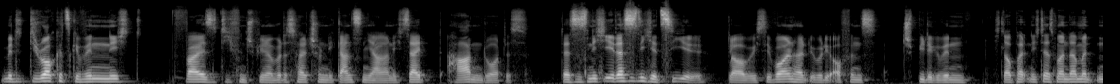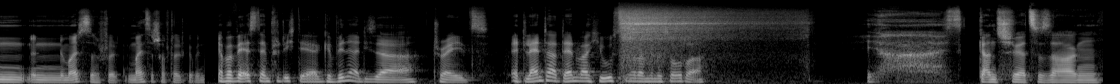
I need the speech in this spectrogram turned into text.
mit, die Rockets gewinnen nicht, weil sie Defense spielen, aber das halt schon die ganzen Jahre nicht, seit Harden dort ist. Das ist nicht, das ist nicht ihr Ziel, glaube ich. Sie wollen halt über die Offense Spiele gewinnen. Ich glaube halt nicht, dass man damit eine Meisterschaft, Meisterschaft halt gewinnt. Aber wer ist denn für dich der Gewinner dieser Trades? Atlanta, Denver, Houston oder Minnesota? Ja, ist ganz schwer zu sagen.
